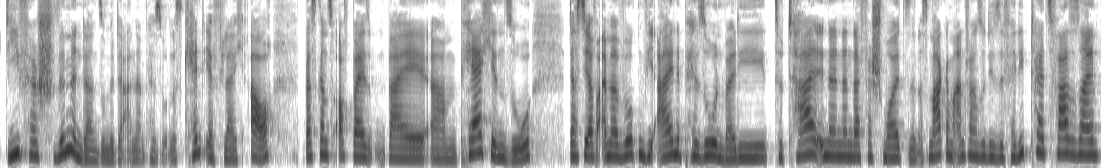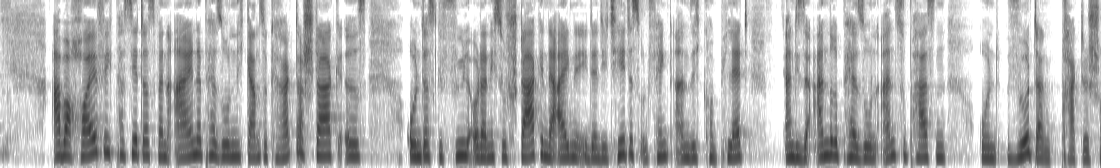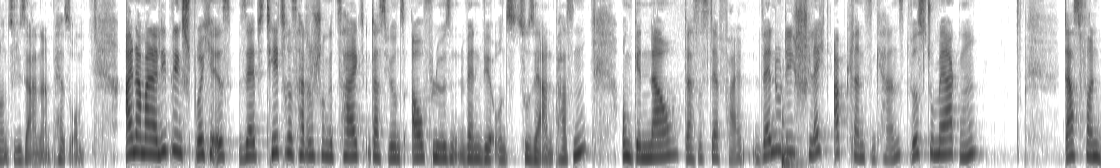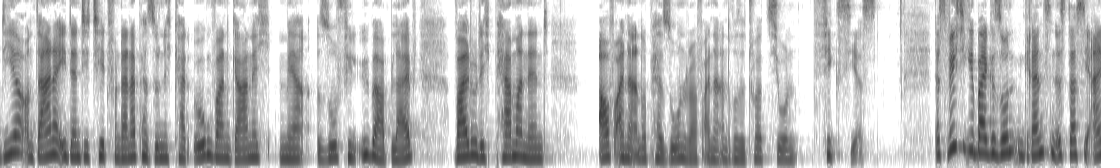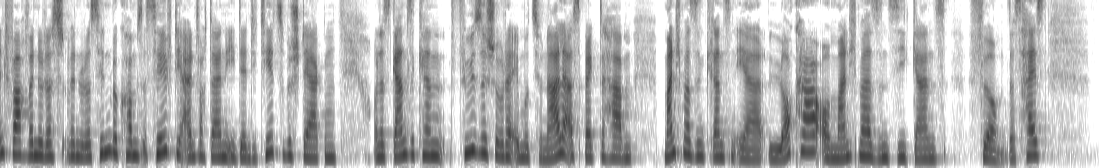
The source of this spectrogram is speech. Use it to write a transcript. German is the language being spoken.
Die verschwimmen dann so mit der anderen Person. Das kennt ihr vielleicht auch. Das ganz oft bei, bei ähm, Pärchen so, dass die auf einmal wirken wie eine Person, weil die total ineinander verschmolzen sind. Das mag am Anfang so diese Verliebtheitsphase sein, aber häufig passiert das, wenn eine Person nicht ganz so charakterstark ist und das Gefühl oder nicht so stark in der eigenen Identität ist und fängt an, sich komplett an diese andere Person anzupassen und wird dann praktisch schon zu dieser anderen Person. Einer meiner Lieblingssprüche ist, selbst Tetris hat uns schon gezeigt, dass wir uns auflösen, wenn wir uns zu sehr anpassen. Und genau das ist der Fall. Wenn du dich schlecht abgrenzen kannst, wirst du merken, dass von dir und deiner Identität, von deiner Persönlichkeit irgendwann gar nicht mehr so viel überbleibt, weil du dich permanent auf eine andere Person oder auf eine andere Situation fixierst. Das Wichtige bei gesunden Grenzen ist, dass sie einfach, wenn du das, wenn du das hinbekommst, es hilft dir einfach, deine Identität zu bestärken. Und das Ganze kann physische oder emotionale Aspekte haben. Manchmal sind Grenzen eher locker und manchmal sind sie ganz firm. Das heißt,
